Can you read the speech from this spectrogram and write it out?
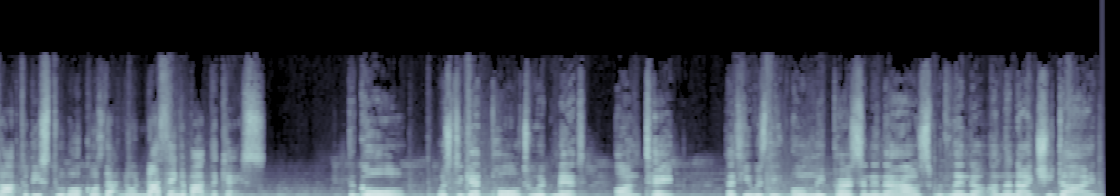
talk to these two locals that know nothing about the case? The goal was to get Paul to admit on tape that he was the only person in the house with Linda on the night she died.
